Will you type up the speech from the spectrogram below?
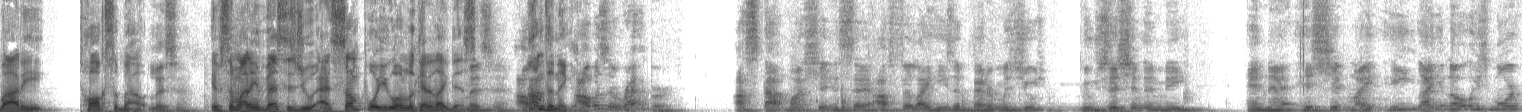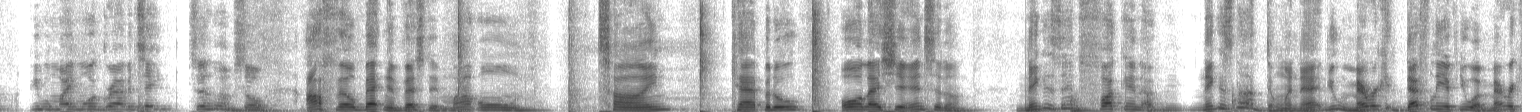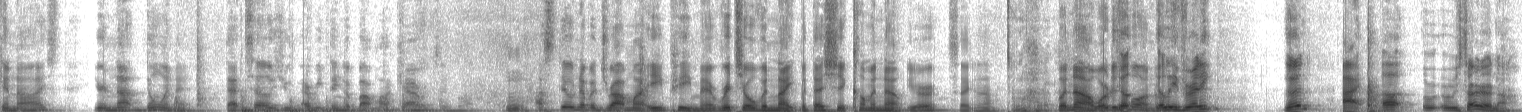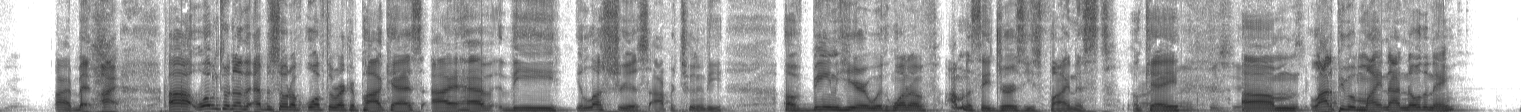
everybody talks about. Listen, If somebody invested you, at some point you're gonna look at it like this. listen. I I'm was, the nigga. I was a rapper. I stopped my shit and said I feel like he's a better mu- musician than me, and that his shit might he like you know he's more people might more gravitate to him. So I fell back and invested my own time, capital, all that shit into them. Niggas ain't fucking uh, niggas not doing that. If you American, definitely if you Americanized, you're not doing that. That tells you everything about my character, bro. Hmm. I still never dropped my EP, man. Rich overnight, but that shit coming out. You heard? It's like, nah. But nah, word is born. yo, you ready? Good. All right. Uh, we started or no? All right, bet. All right. Uh, welcome to another episode of Off the Record Podcast. I have the illustrious opportunity of being here with one of I'm gonna say Jersey's finest. Okay. man. Um, a lot of people might not know the name,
